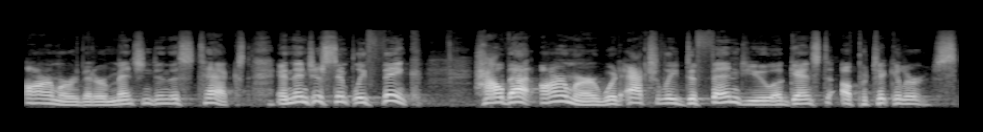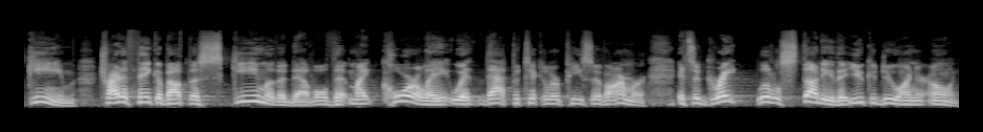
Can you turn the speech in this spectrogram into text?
armor that are mentioned in this text, and then just simply think how that armor would actually defend you against a particular scheme. Try to think about the scheme of the devil that might correlate with that particular piece of armor. It's a great little study that you could do on your own.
